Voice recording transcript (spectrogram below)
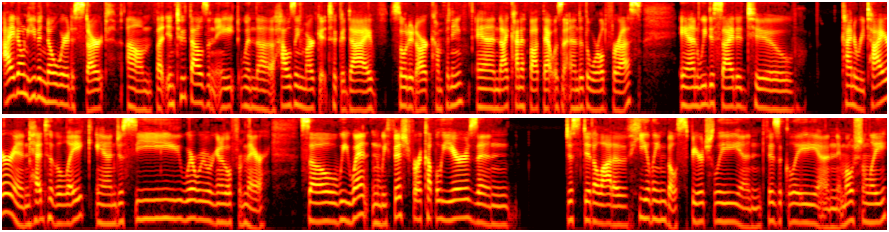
I don't even know where to start. Um, but in 2008, when the housing market took a dive, so did our company. And I kind of thought that was the end of the world for us. And we decided to kind of retire and head to the lake and just see where we were going to go from there. So we went and we fished for a couple of years and just did a lot of healing, both spiritually and physically and emotionally.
